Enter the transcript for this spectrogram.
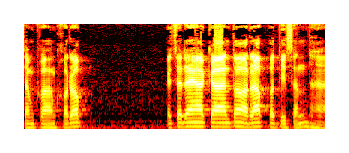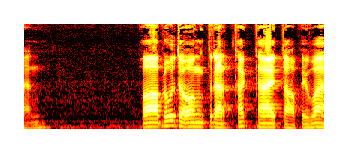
ทำความเคารพไม่แสดงอาการต้อนรับปฏิสันฐาน พอพระพุทธองค์ตรัสทักทายตอบไปว่า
